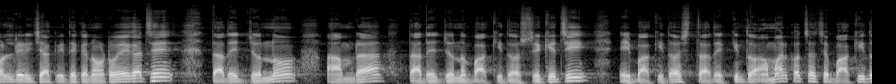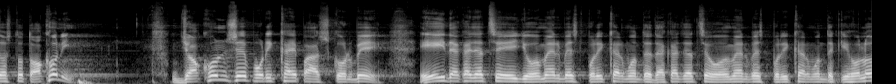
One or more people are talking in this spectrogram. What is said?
অলরেডি চাকরি থেকে নট হয়ে গেছে, তাদের জন্য আমরা তাদের জন্য বাকি দশ রেখেছি। এই বাকি দশ তাদের, কিন্তু আমার কথা হচ্ছে বাকি দশ তো তখনই। যখন সে পরীক্ষায় পাশ করবে, এই দেখা যাচ্ছে এই যে ওমের বেস্ট পরীক্ষার মধ্যে, দেখা যাচ্ছে ওমের বেস্ট পরীক্ষার মধ্যে কি হলো?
